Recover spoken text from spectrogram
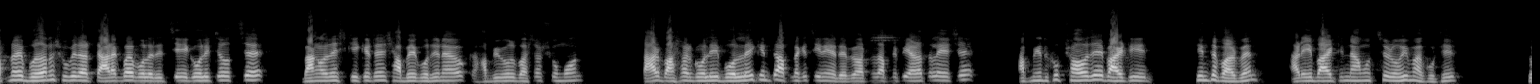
আপনার বোঝানোর সুবিধার্থে আরেকবার বলে দিচ্ছি, এই গলিটা হচ্ছে বাংলাদেশ ক্রিকেটের সাবেক অধিনায়ক হাবিবুল বাসার সুমন। তার বাসার গলি বললেই কিন্তু আপনাকে চিনিয়ে দেবে। অর্থাৎ আপনি পেয়ারাতলে এসে আপনি কিন্তু খুব সহজেই বাড়িটি চিনতে পারবেন। আর এই বাড়িটির নাম হচ্ছে রহিমা কুঠির। তো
